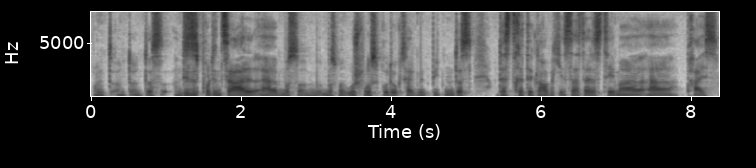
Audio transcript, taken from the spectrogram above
und, und, und, das, und dieses Potenzial äh, muss, muss man Ursprungsprodukt halt mitbieten. Und das, und das dritte, glaube ich, ist das, das Thema äh, Preis.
